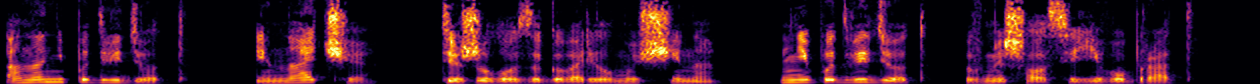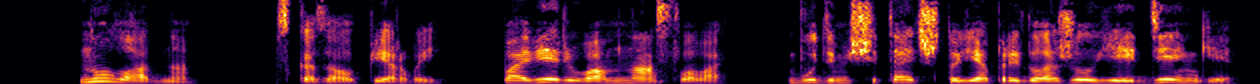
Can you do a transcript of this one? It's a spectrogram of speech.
она не подведет. Иначе, тяжело заговорил мужчина. Не подведет, вмешался его брат. Ну ладно, сказал первый. Поверю вам на слово. Будем считать, что я предложил ей деньги,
